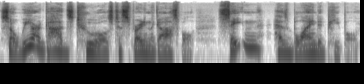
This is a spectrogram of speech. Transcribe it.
So we are God's tools to spreading the gospel. Satan has blinded people.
